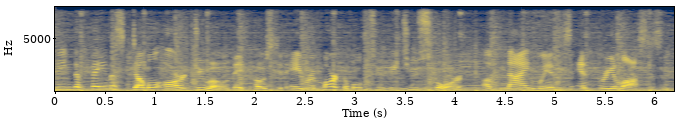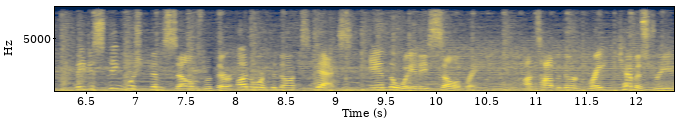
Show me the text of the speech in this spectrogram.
Being the famous double R duo, they posted a remarkable 2v2 score of 9 wins and 3 losses. They distinguished themselves with their unorthodox decks and the way they celebrate. On top of their great chemistry,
